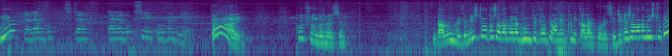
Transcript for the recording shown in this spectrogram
হুম? তাই? খুব সুন্দর হয়েছে। দারুণ হয়েছে। মিষ্টুও তো সকালবেলা ঘুম থেকে উঠে অনেকখানি কালার করেছে। জিজ্ঞাসা করো মিষ্টুকে।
